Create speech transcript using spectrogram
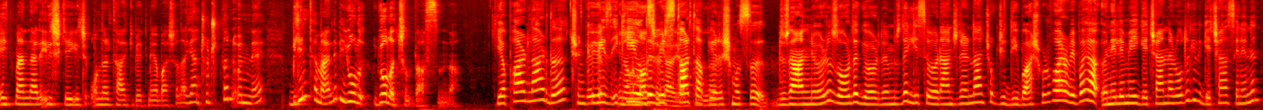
eğitmenlerle ilişkiye geçip onları takip etmeye başladılar. Yani çocukların önüne bilim temelli bir yol yol açıldı aslında. Yaparlardı çünkü Ve biz iki yıldır bir startup yaptılar. yarışması düzenliyoruz. Orada gördüğümüzde lise öğrencilerinden çok ciddi başvuru var ve bayağı önelemeyi geçenler olduğu gibi geçen senenin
